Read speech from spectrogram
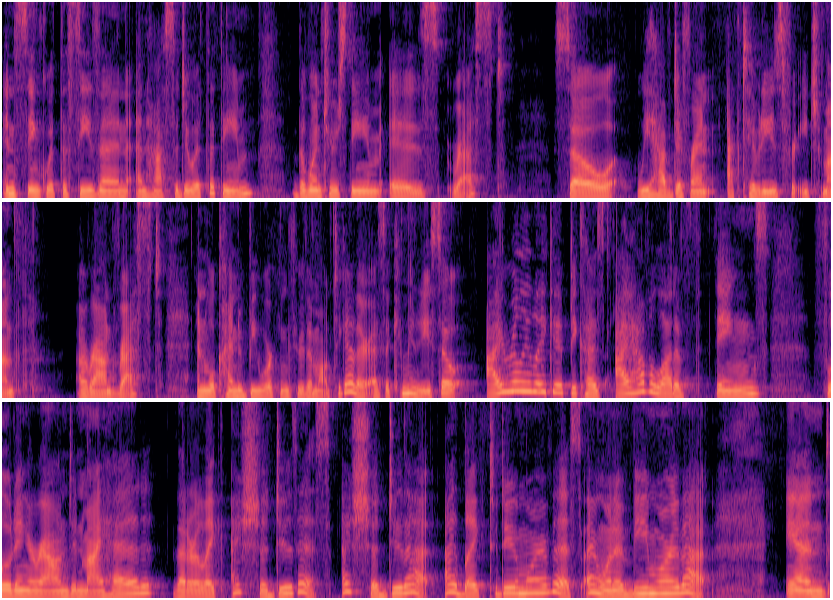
in sync with the season and has to do with the theme. The winter's theme is rest. So we have different activities for each month around rest, and we'll kind of be working through them all together as a community. So I really like it because I have a lot of things floating around in my head that are like, I should do this. I should do that. I'd like to do more of this. I want to be more of that. And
